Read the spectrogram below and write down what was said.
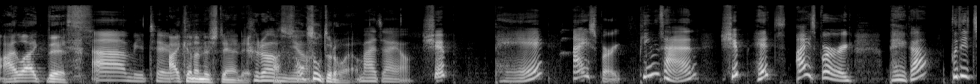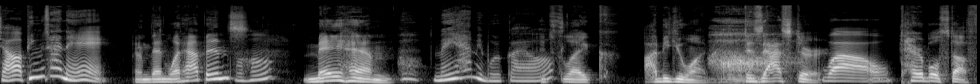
I like this. 아, me too. I can understand it. 그럼요. 아, 속속 들어와요. 맞아요. Ship, 배, iceberg, 빙산. Ship hits iceberg. 배가 부딪혀 빙산에. And then what happens? Uh-huh. Mayhem. mayhem이 뭘까요? It's like 아비규환, disaster. Wow. Terrible stuff.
